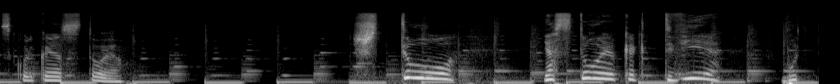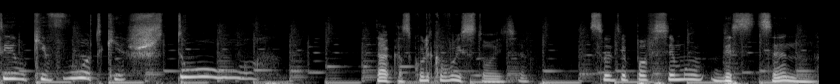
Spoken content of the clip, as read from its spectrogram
Сколько я стою? Что? Я стою как две бутылки водки. Что? Так, а сколько вы стоите? Судя по всему, бесценно.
